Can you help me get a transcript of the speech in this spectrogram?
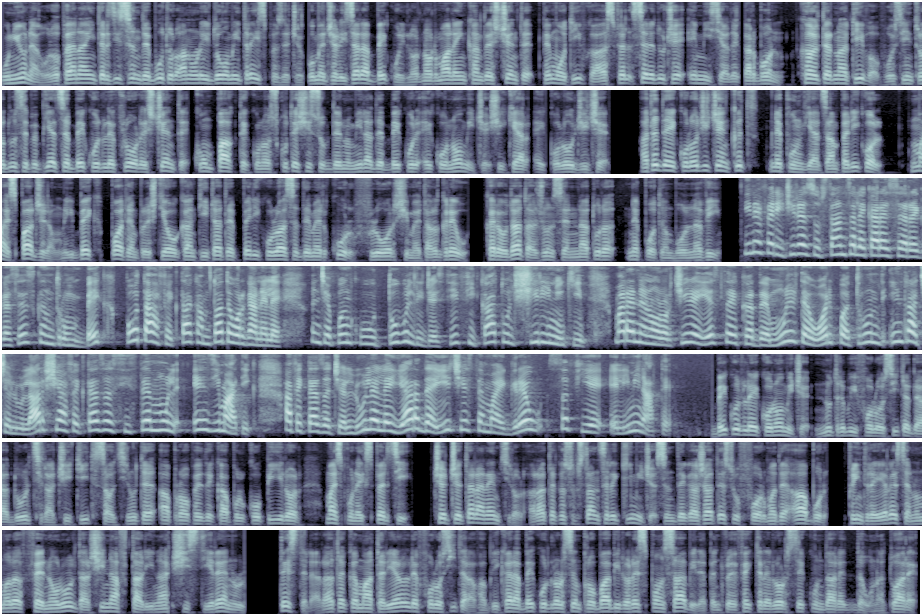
Uniunea Europeană a interzis în debutul anului 2013 comercializarea becurilor normale incandescente, pe motiv că astfel se reduce emisia de carbon. Ca alternativă au fost introduse pe piață becurile fluorescente, compacte, cunoscute și sub denumirea de becuri economice și chiar ecologice. Atât de ecologice încât ne pun viața în pericol. Numai spargerea unui bec poate împrăștia o cantitate periculoasă de mercur, fluor și metal greu, care odată ajunse în natură ne pot îmbolnăvi. Din nefericire, substanțele care se regăsesc într-un bec pot afecta cam toate organele, începând cu tubul digestiv, ficatul și rinichii. Marea nenorocire este că de multe ori pătrund intracelular și afectează sistemul enzimatic. Afectează celulele, iar de aici este mai greu să fie eliminate. Becurile economice nu trebuie folosite de adulți la citit sau ținute aproape de capul copiilor, mai spun experții. Cercetarea nemților arată că substanțele chimice sunt degajate sub formă de abur. Printre ele se numără fenolul, dar și naftalina și stirenul. Testele arată că materialele folosite la fabricarea becurilor sunt probabil responsabile pentru efectele lor secundare dăunătoare.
